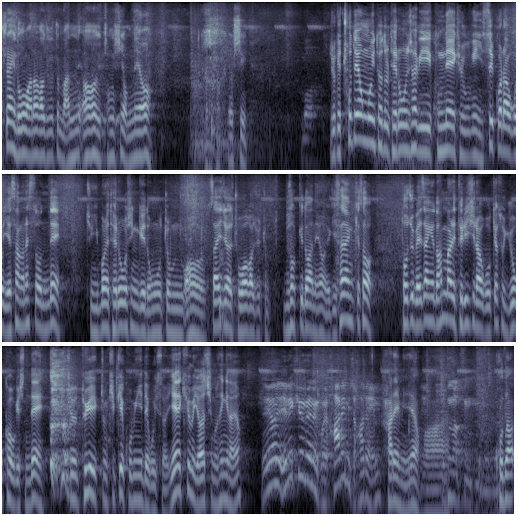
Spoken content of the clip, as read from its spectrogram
수량이 너무 많아가지고 좀 많네. 아 정신이 없네요. 아, 역시 이렇게 초대형 모니터들 데려온 샵이 국내에 결국엔 있을 거라고 예상을 했었는데 지금 이번에 데려오신 게 너무 좀 어, 사이즈가 좋아가지고 좀 무섭기도 하네요. 여기 사장님께서 더주 매장에도 한 마리 들이시라고 계속 유혹하고 계신데 지금 되게 좀 깊게 고민이 되고 있어요. 얘네 키우면 여자친구 생기나요? 얘, 얘네 키우면은 거의 하렘이죠 하렘. 하렘이에요. 와 고등학생 고등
